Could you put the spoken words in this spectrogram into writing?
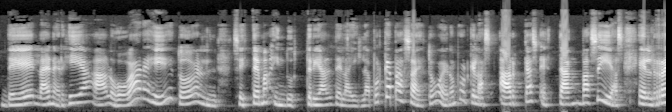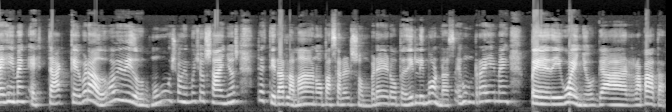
de la energía a los hogares y todo el sistema industrial de la isla. ¿Por qué pasa esto? Bueno, porque las arcas están vacías, el régimen está quebrado, ha vivido muchos y muchos años de estirar la mano, pasar el sombrero, pedir limosnas, es un régimen pedigüeño, garrapata.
